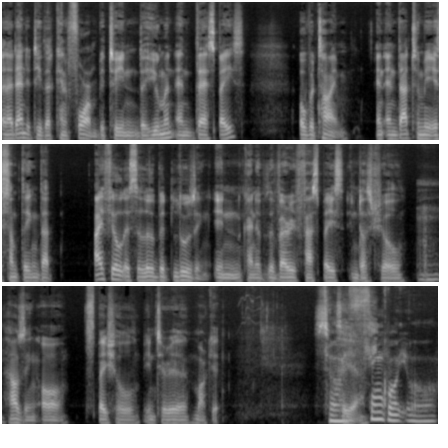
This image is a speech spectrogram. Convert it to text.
an identity that can form between the human and their space over time. And and that to me is something that I feel is a little bit losing in kind of the very fast-paced industrial Mm. housing or spatial interior market. So, So, I yeah. think what you're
